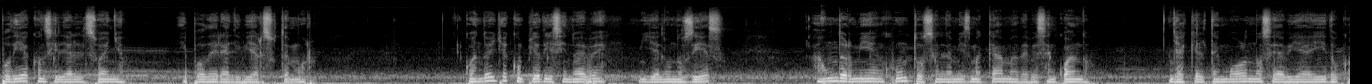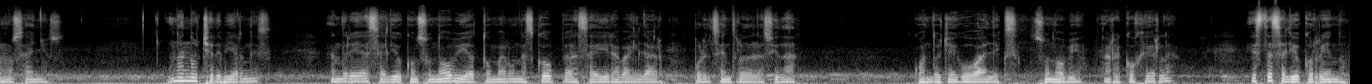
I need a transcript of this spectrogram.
podía conciliar el sueño y poder aliviar su temor. Cuando ella cumplió 19 y él unos 10, aún dormían juntos en la misma cama de vez en cuando, ya que el temor no se había ido con los años. Una noche de viernes, Andrea salió con su novio a tomar unas copas e ir a bailar por el centro de la ciudad. Cuando llegó Alex, su novio, a recogerla, ésta salió corriendo.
